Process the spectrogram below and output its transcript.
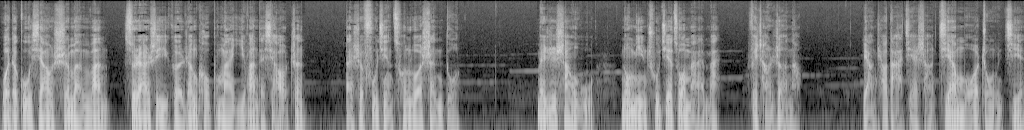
我的故乡石门湾虽然是一个人口不满一万的小镇，但是附近村落甚多。每日上午，农民出街做买卖，非常热闹。两条大街上尖磨踵接，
